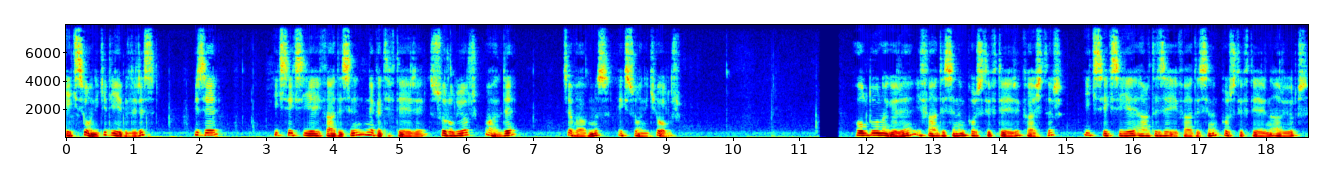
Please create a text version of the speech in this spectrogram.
eksi 12 diyebiliriz. Bize x eksi y ifadesinin negatif değeri soruluyor. O halde cevabımız eksi 12 olur. Olduğuna göre ifadesinin pozitif değeri kaçtır? x eksi y artı z ifadesinin pozitif değerini arıyoruz.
